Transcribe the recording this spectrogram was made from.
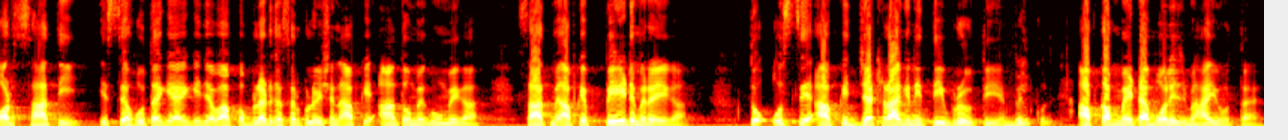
और साथ ही इससे होता क्या है कि जब आपका ब्लड का सर्कुलेशन आपके आंतों में घूमेगा साथ में आपके पेट में रहेगा तो उससे आपकी जठ रागिनी तीव्र होती है। बिल्कुल। आपका मेटाबॉलिज्म हाई होता है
